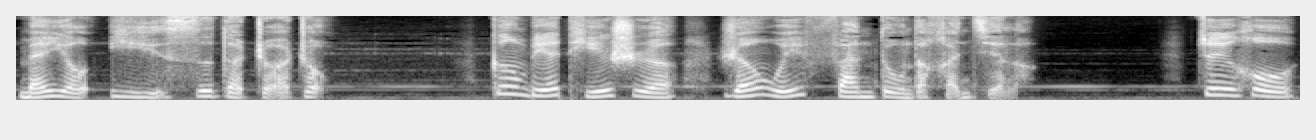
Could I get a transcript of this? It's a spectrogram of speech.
没有一丝的褶皱，更别提是人为翻动的痕迹了。最后，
